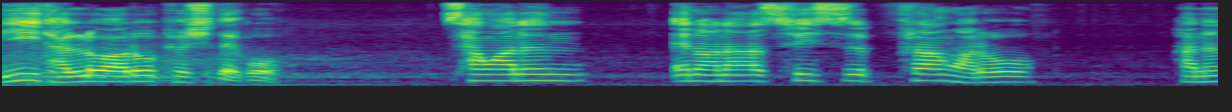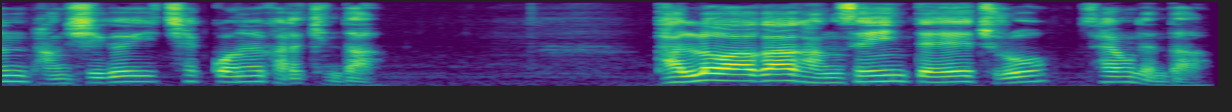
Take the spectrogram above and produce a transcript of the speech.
미 달러화로 표시되고 상환은 엔화나 스위스 프랑화로 하는 방식의 채권을 가리킨다. 달러화가 강세인 때에 주로 사용된다.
